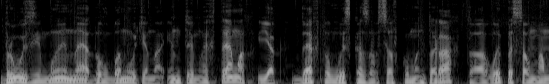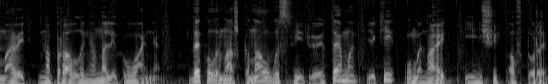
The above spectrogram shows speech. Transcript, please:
Друзі, ми не довбануті на інтимних темах, як дехто висказався в коментарях та виписав нам навіть направлення на лікування. Деколи наш канал висвітлює теми, які оминають інші автори.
